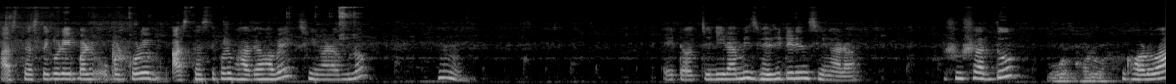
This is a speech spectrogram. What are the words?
আস্তে আস্তে করে এবার ওপর করে আস্তে আস্তে করে ভাজা হবে সিঙ্গারাগুলো। হুম। এটা হচ্ছে নিরামিষ ভেজিটেরিয়ান সিঙ্গারা। সুস্বাদু ঘরোয়া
